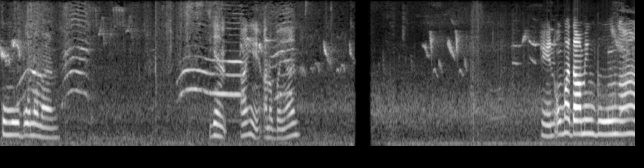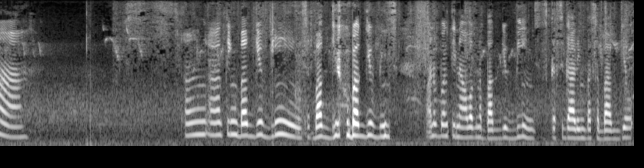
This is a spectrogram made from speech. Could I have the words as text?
tumubo naman yan ay ano ba yan Ayan, oh, madaming bunga. Ang ating bagyo beans. Bagyo, bagyo beans. Ano bang tinawag na bagyo beans? Kasi galing ba sa bagyo?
